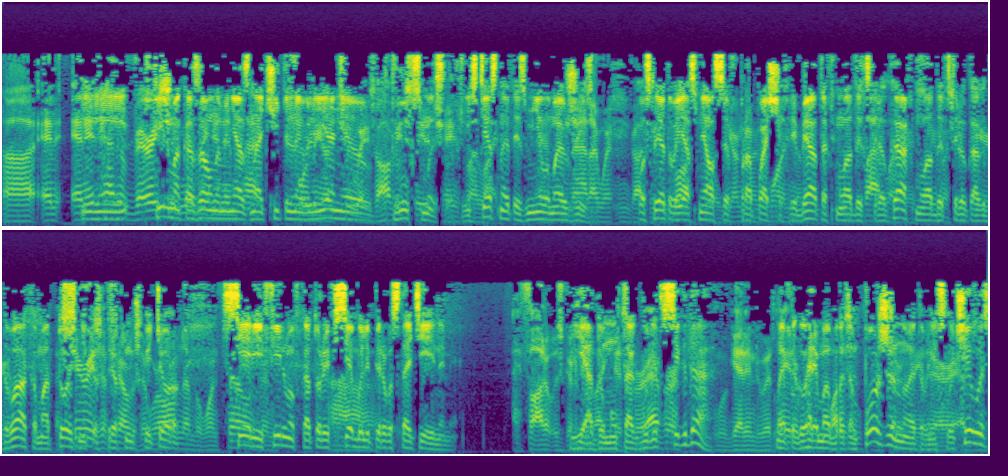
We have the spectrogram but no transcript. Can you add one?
Uh, и фильм оказал на меня значительное влияние в двух смыслах. Естественно, это изменило мою жизнь. После этого я снялся в «Пропащих ребятах», «Молодых стрелках», «Молодых стрелках 2», «Коматозниках», «Трех мушкетерах», серии фильмов, которые все были uh, первостатейными. Я думал, так будет всегда. Мы поговорим об этом позже, но этого не случилось.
